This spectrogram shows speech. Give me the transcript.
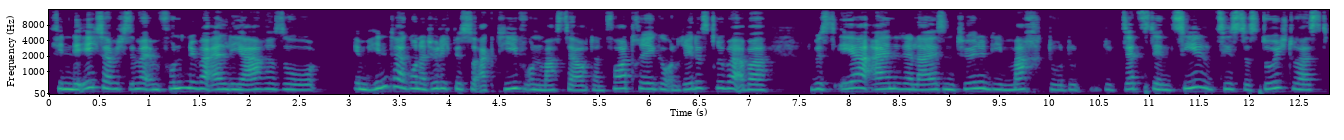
finde ich, so habe ich es immer empfunden über all die Jahre, so im Hintergrund, natürlich bist du aktiv und machst ja auch dann Vorträge und redest drüber, aber du bist eher eine der leisen Töne, die macht. Du, du, du setzt den Ziel, du ziehst es durch. Du hast,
